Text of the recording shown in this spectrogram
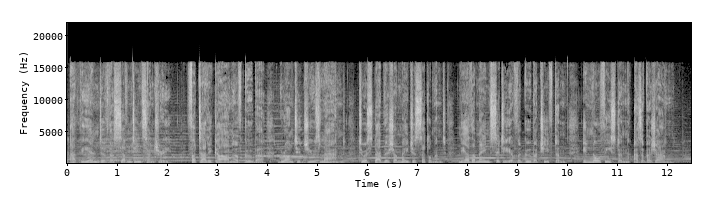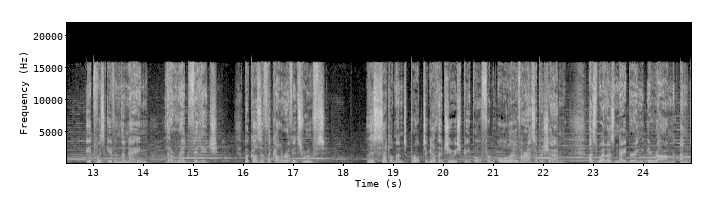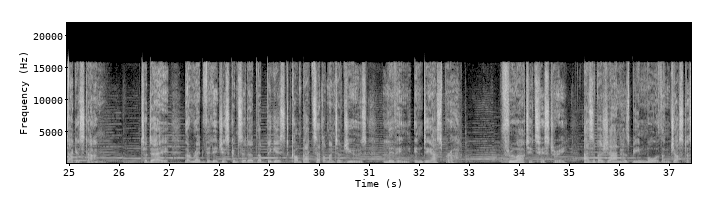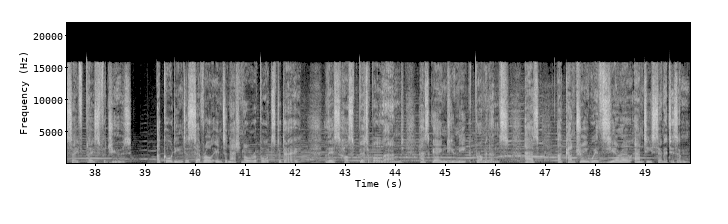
At the end of the 17th century, Fatali Khan of Guba granted Jews land to establish a major settlement near the main city of the Guba chiefdom in northeastern Azerbaijan. It was given the name the Red Village because of the color of its roofs. This settlement brought together Jewish people from all over Azerbaijan, as well as neighboring Iran and Dagestan. Today, the Red Village is considered the biggest compact settlement of Jews living in diaspora. Throughout its history, Azerbaijan has been more than just a safe place for Jews. According to several international reports today, this hospitable land has gained unique prominence as a country with zero anti-Semitism.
